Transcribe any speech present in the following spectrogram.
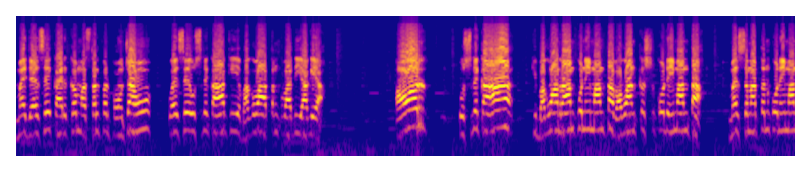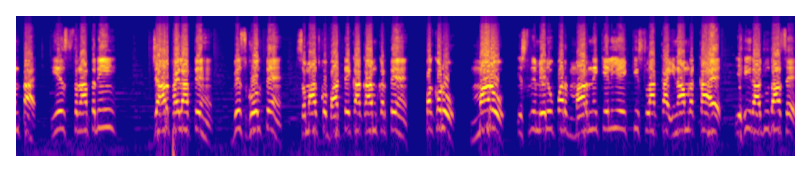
मैं जैसे कार्यक्रम स्थल पर पहुँचा हूँ, वैसे उसने कहा कि ये भगवा आतंकवादी आ गया। और उसने कहा कि भगवान राम को नहीं मानता, भगवान कृष्ण को नहीं मानता, मैं सनातन को नहीं मानता। ये सनातनी जहर फैलाते हैं विष घोलते हैं समाज को बांटने का काम करते हैं। पकड़ो मारो इसने मेरे ऊपर मारने के लिए 21 लाख का इनाम रखा है यही राजू दास है।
